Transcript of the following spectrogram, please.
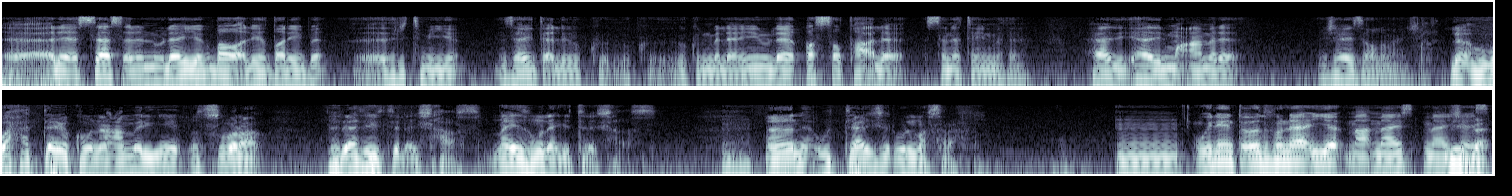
على أساس على أنه لا يقبض عليه ضريبة 300 آه، زايد على ذوك ذوك الملايين ولا يقسطها على سنتين مثلا. هذه هذه المعاملة جائزة ولا ما جائزة؟ لا هو حتى يكون عمليا الصورة ثلاثة الأشخاص ما ثنائية الأشخاص. أنا والتاجر والمصرف. ولين تعود ثنائية ما ما ما جاز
